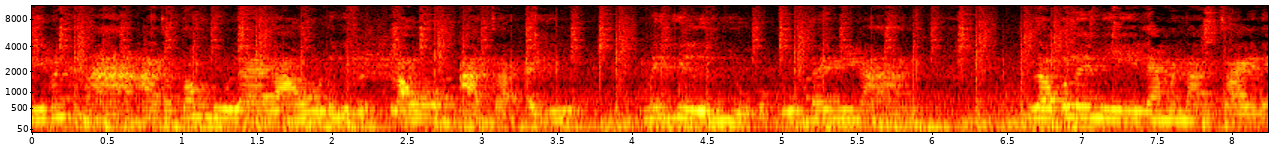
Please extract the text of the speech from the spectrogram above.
มีปัญหาอาจจะต้องดูแลเราหรือเราอาจจะอายุไม่ยืนอยู่กับลูกได้ไม่นาน เราก็เลยมีแรงบันดาลใจใน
